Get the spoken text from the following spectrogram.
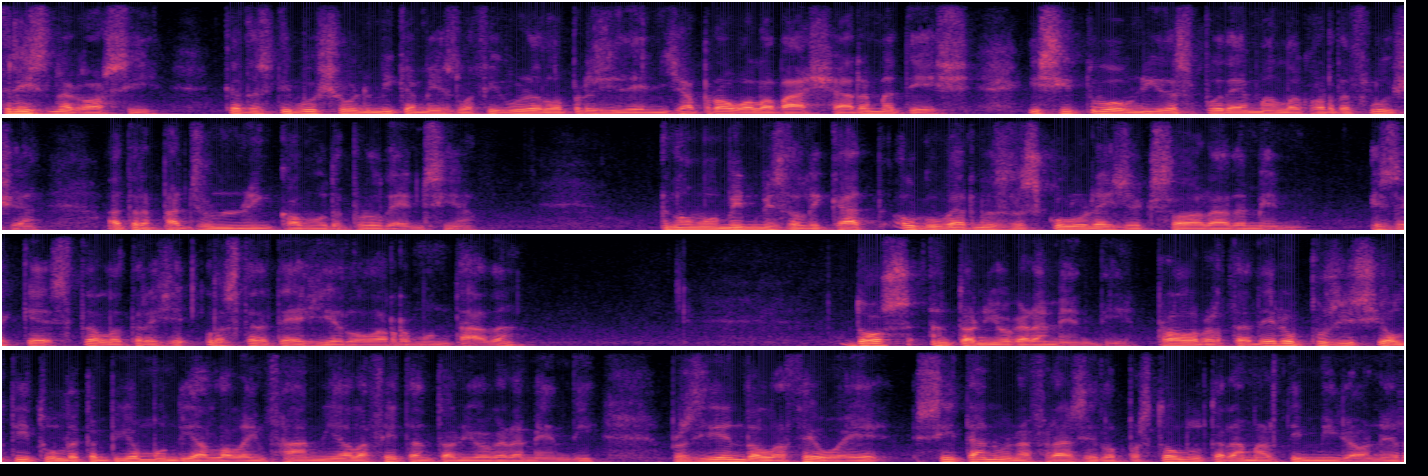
Trist negoci, que desdibuixa una mica més la figura del president ja prou a la baixa ara mateix i situa Unides Podem en la corda fluixa, atrapats en una incòmoda prudència. En el moment més delicat, el govern es descoloreix acceleradament. És aquesta l'estratègia de la remuntada? 2. Antonio Garamendi. Però la verdadera oposició al títol de campió mundial de la infàmia l'ha fet Antonio Garamendi, president de la COE, citant una frase del pastor luterà Martín Milloner,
